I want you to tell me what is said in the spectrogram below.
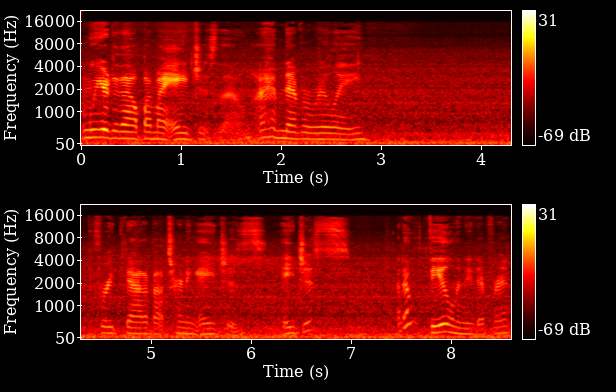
weirded out by my ages though. I have never really freaked out about turning ages. Ages? I don't feel any different.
